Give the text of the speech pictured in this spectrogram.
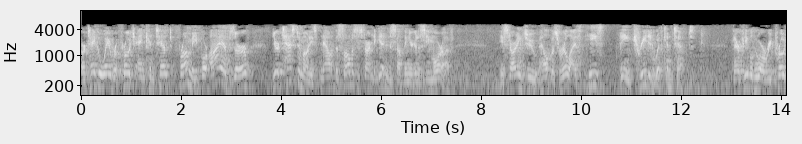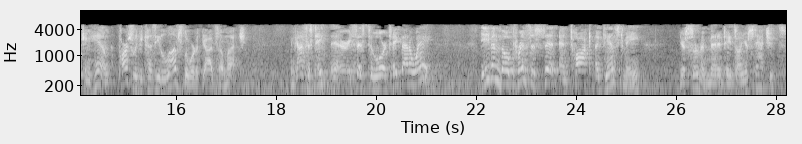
or take away reproach and contempt from me, for I observe your testimonies. Now, the psalmist is starting to get into something you're going to see more of. He's starting to help us realize he's being treated with contempt. There are people who are reproaching him partially because he loves the Word of God so much. And God says, take, or he says to the Lord, take that away. Even though princes sit and talk against me, your servant meditates on your statutes.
